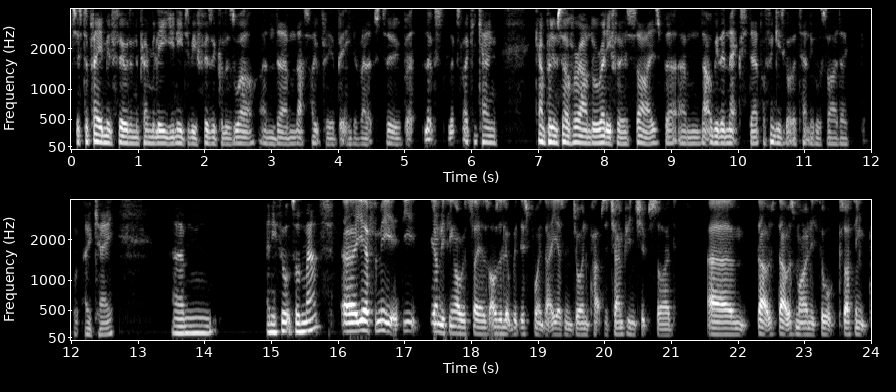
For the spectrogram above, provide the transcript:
just to play midfield in the Premier League, you need to be physical as well, and um, that's hopefully a bit he develops too. But looks looks like he can can put himself around already for his size, but um, that will be the next step. I think he's got the technical side okay. Um, any thoughts on Mads? Uh, yeah, for me, the, the, only thing I would say is I was a little bit disappointed that he hasn't joined perhaps a championship side. Um, that was that was my only thought because I think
